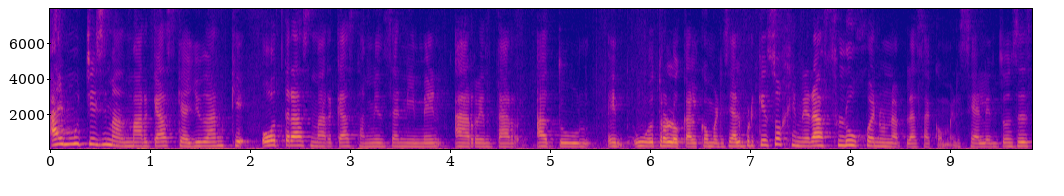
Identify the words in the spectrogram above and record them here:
hay muchísimas marcas que ayudan que otras marcas también se animen a rentar a tu otro local comercial, porque eso genera flujo en una plaza comercial. Entonces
